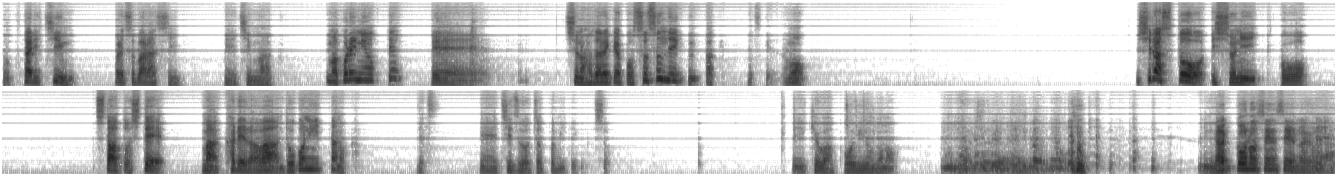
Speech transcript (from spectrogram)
二人チーム。これ素晴らしい、え、チームワーク。まあ、これによって、えー、主の働きがこう進んでいくわけですけれども、シラスと一緒にこう、スタートして、まあ、彼らはどこに行ったのかです。えー、地図をちょっと見てみましょう。えー、今日はこういうもの 学校の先生のような。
